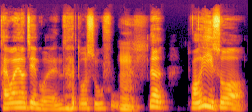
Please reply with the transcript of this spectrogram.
台湾要建国的人 多舒服。嗯，那王毅说，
